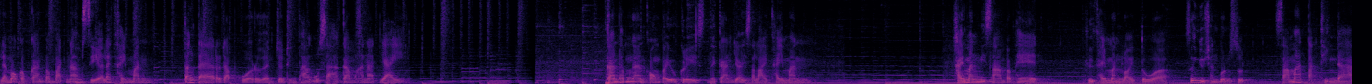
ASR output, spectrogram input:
และเหมาะกับการบำบัดน้ำเสียและไขมัน ตั้งแต่ระดับครัวเรือนจนถึงภาคอุตสาหกรรมขนาดใหญ่ การทำงานของไบโอกรีสในการย่อยสลายไขมัน ไขมันมี 3 ประเภท คือไขมันลอยตัว ซึ่งอยู่ชั้นบนสุด สามารถตักทิ้งได้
